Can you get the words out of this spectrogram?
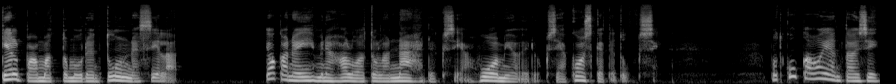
kelpaamattomuuden tunne, sillä jokainen ihminen haluaa tulla nähdyksi ja huomioiduksi ja kosketetuksi. Mutta kuka ojentaisi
